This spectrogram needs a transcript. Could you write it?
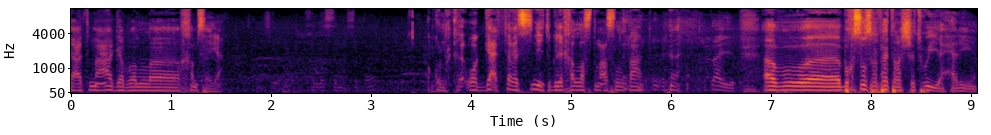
قعدت معاه قبل آه، خمس أيام. أقول لك وقعت ثلاث سنين تقول لي خلصت مع سلطان. طيب. أبو بخصوص الفترة الشتوية حاليا.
